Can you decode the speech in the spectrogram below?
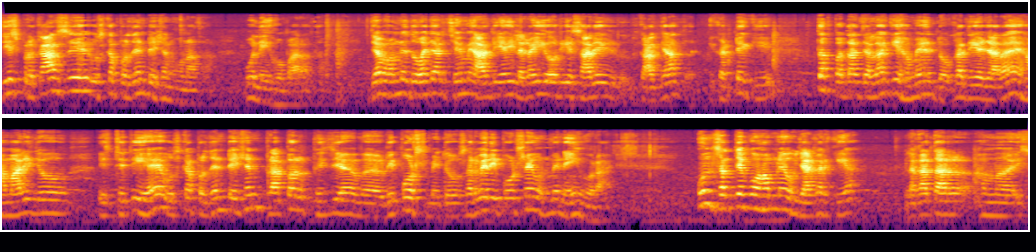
जिस प्रकार से उसका प्रेजेंटेशन होना था, वो नहीं हो पा रहा था। जब हमने 2006 में आरटीआई लगाई और ये सारे कागजात इकट्ठे किए, तब पता चला कि हमें धोखा दिया जा रहा है। हमारी जो स्थिति है, उसका प्रेजेंटेशन प्रॉपर रिपोर्ट्स में, जो सर्वे रिपोर्ट्स हैं, उनमें नहीं हो रहा है। उन सत्य को हमने उजागर किया। लगातार हम इस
